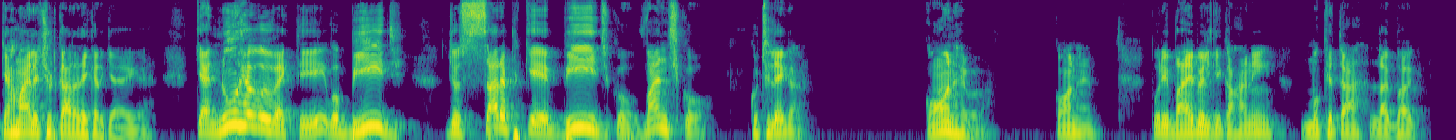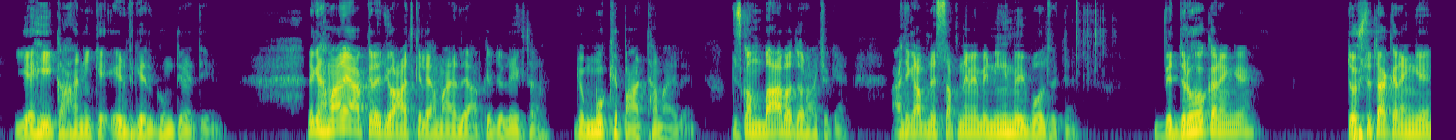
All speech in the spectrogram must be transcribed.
क्या हमारे लिए छुटकारा लेकर के आएगा? क्या नूह है वो व्यक्ति, वो बीज जो सर्प के बीज को, वंश को कुचलेगा। कौन है वो? कौन है? पूरी बाइबल की कहानी मुख्यतः लगभग यही कहानी के इर्द गिर्द घूमती रहती है। लेकिन हमारे आपके लिए, जो आज के लिए, हमारे लिए आपके जो लेख था, जो मुख्य पाठ था हमारे लिए, जिसको हम बार बार दोहरा चुके हैं आई थिंक अपने सपने में भी, नींद में भी बोल सकते हैं, विद्रोह करेंगे, दुष्टता करेंगे,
